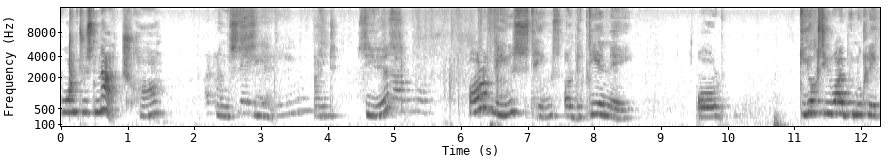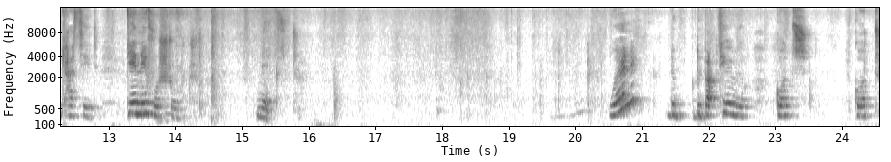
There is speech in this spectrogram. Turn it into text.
want to snatch, huh? And see, and see this? All of these things are the DNA or deoxyribonucleic acid, DNA for short. Next. When the, the bacteria got got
